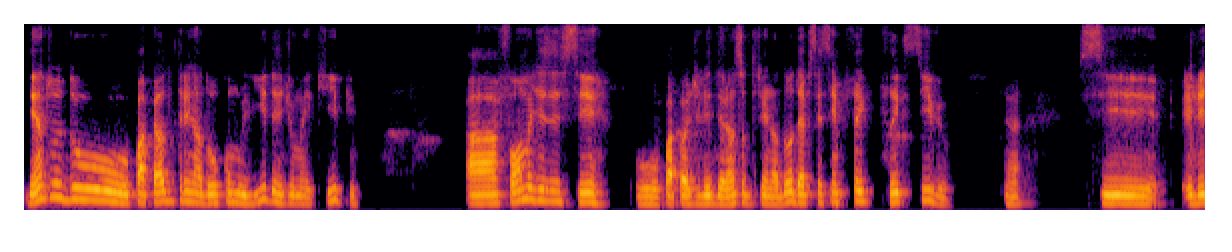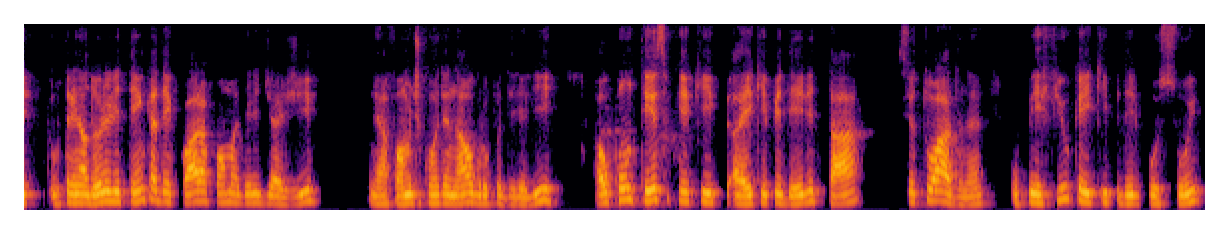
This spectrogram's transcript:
Dentro do papel do treinador como líder de uma equipe, a forma de exercer o papel de liderança do treinador deve ser sempre flexível. Né? Se ele, o treinador ele tem que adequar a forma dele de agir, né, a forma de coordenar o grupo dele ali, ao contexto que, que a equipe dele está situado, né? O perfil que a equipe dele possui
